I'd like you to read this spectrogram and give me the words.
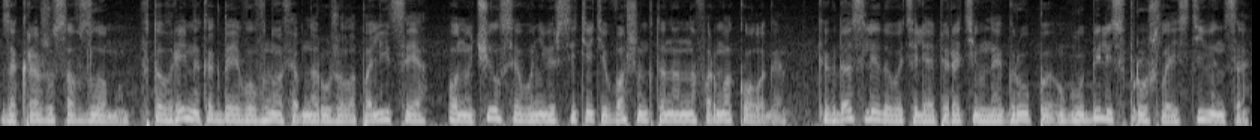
за кражу со взломом. В то время, когда его вновь обнаружила полиция, он учился в университете Вашингтона на фармаколога. Когда следователи оперативной группы углубились в прошлое Стивенса,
